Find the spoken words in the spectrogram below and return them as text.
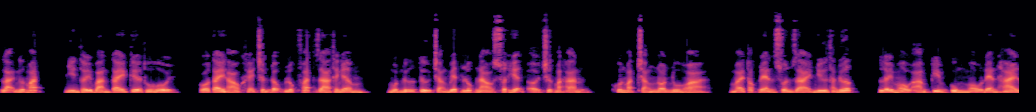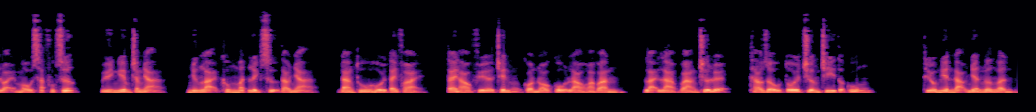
Lại ngước mắt, nhìn thấy bàn tay kia thu hồi, có tay áo khẽ chấn động lúc phát ra thanh âm, một nữ tử chẳng biết lúc nào xuất hiện ở trước mặt hắn, khuôn mặt trắng non nhu hòa, mái tóc đen xuân dài như thác nước, lấy màu ám kim cùng màu đen hai loại màu sắc phục sức, uy nghiêm trang nhã, nhưng lại không mất lịch sự tao nhã, đang thu hồi tay phải, tay áo phía trên có nó cổ láo hoa văn, lại là vàng chưa luyện theo dấu tôi trường trì tự cũng. Thiếu niên đạo nhân ngơ ngẩn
